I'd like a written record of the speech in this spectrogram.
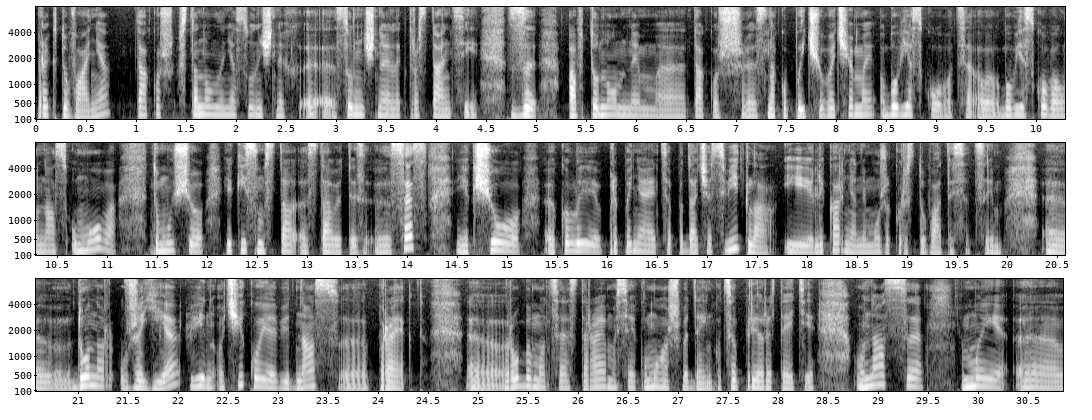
проектування. Також встановлення сонячних е, сонячної електростанції з автономним е, також е, з накопичувачами. Обов'язково це обов'язкова у нас умова, тому що який смисл ставити е, СЕС, якщо е, коли припиняється подача світла і лікарня не може користуватися цим. Е, Донор вже є, він очікує від нас е, проект. Е, Робимо це, стараємося якомога швиденько. Це в пріоритеті. У нас е, ми е,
